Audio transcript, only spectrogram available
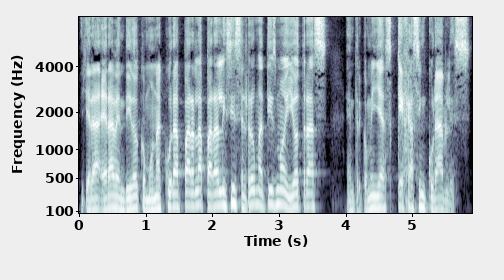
Y era, era vendido como una cura para la parálisis, el reumatismo y otras, entre comillas, quejas incurables.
